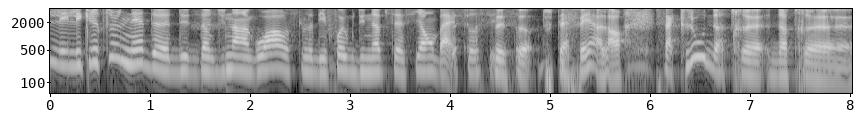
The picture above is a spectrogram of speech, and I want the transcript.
L'écriture naît de- de- de- d'une angoisse, là, des fois, ou d'une obsession. Ben, ça, C'est ça, tout à fait. Alors, ça clôt notre, notre, euh,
